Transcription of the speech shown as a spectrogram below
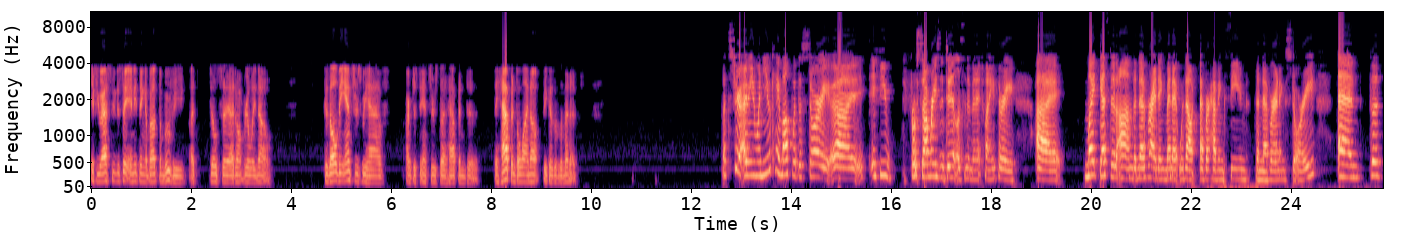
if you ask me to say anything about the movie, I'd still say I don't really know, because all the answers we have are just answers that happen to they happen to line up because of the minutes. That's true. I mean, when you came up with the story, uh, if you, for some reason, didn't listen to minute 23, uh, Mike guessed it on the Never Ending Minute without ever having seen the Never Ending Story. And the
